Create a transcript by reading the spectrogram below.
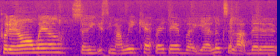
put it on well so you can see my wig cap right there. But yeah it looks a lot better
